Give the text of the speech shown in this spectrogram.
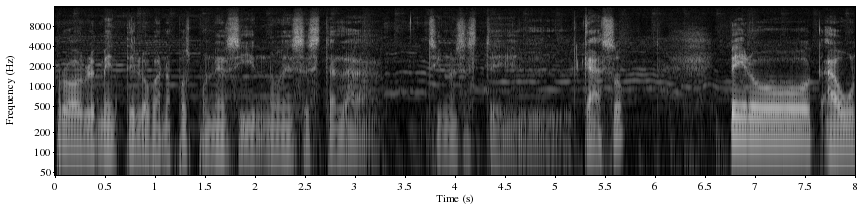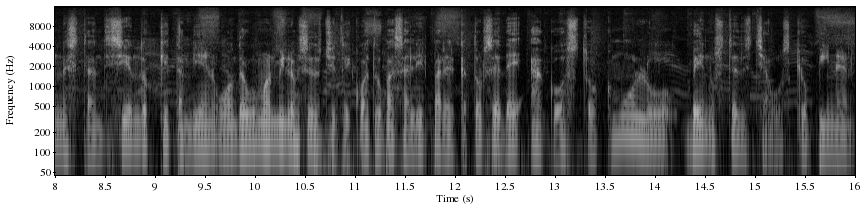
Probablemente lo van a posponer si no es esta la, si no es este el caso pero aún están diciendo que también Wonder Woman 1984 va a salir para el 14 de agosto. ¿Cómo lo ven ustedes, chavos? ¿Qué opinan?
